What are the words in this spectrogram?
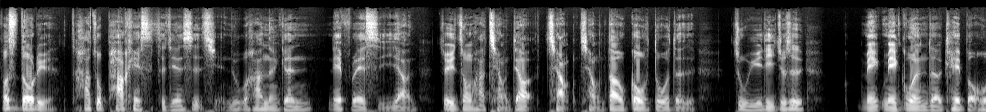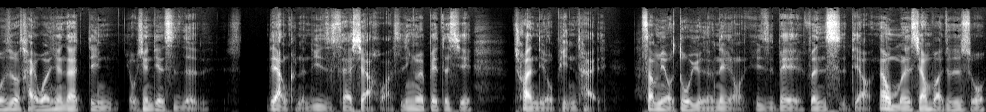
First Story 他做 Podcast 这件事情，如果他能跟 Netflix 一样，最终他抢掉抢抢到够多的注意力，就是美美国人的 Cable 或者说台湾现在订有线电视的。量可能一直在下滑，是因为被这些串流平台上面有多元的内容一直被分食掉。那我们的想法就是说，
